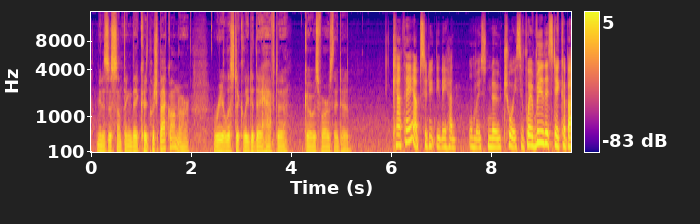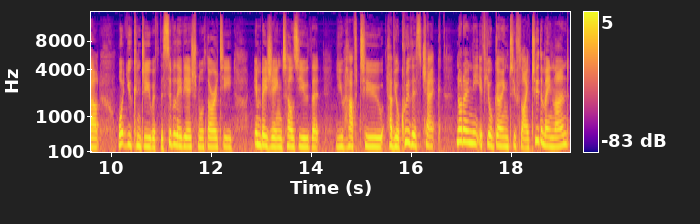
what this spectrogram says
I mean, is this something they could push back on, or realistically, did they have to go as far as they did? Cathay, absolutely, they had almost no choice. If we're realistic about what you can do if the Civil Aviation Authority in Beijing tells you that you have to have your crew list check, not only if you're going to fly to the mainland,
